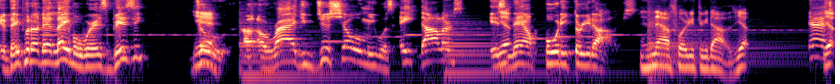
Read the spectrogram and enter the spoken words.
if they put up that label where it's busy, Yeah. dude, a, a ride you just showed me was eight dollars. It's Yep. now forty three dollars. It's now forty three dollars. Yep. That's Yep.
